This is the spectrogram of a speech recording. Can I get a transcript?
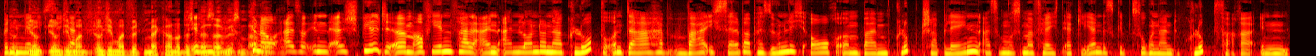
bin Ir mir nicht irgendjemand, sicher. Irgendjemand wird meckern und das besser wissen. Genau, also in, er spielt ähm, auf jeden Fall ein, ein Londoner Club und da hab, war ich selber persönlich auch ähm, beim Club Chaplain. Also muss man vielleicht erklären, es gibt sogenannte Clubpfarrer in,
